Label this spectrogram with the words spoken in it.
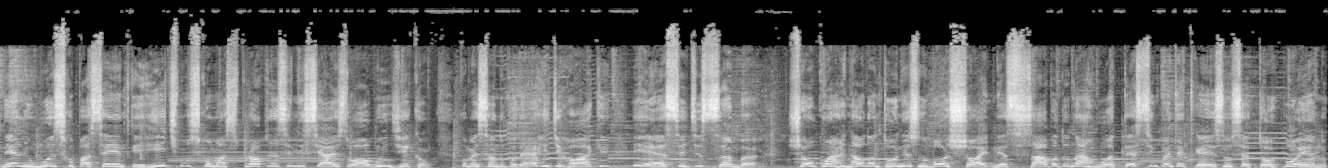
Nele, o músico passeia entre ritmos como as próprias iniciais do álbum indicam, começando por R de rock e S de samba. Show com Arnaldo Antunes no Bolshoi, nesse sábado na rua T53, no setor Bueno.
